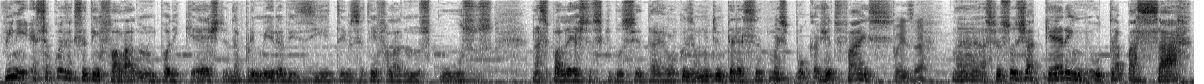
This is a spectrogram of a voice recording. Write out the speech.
Vini, essa coisa que você tem falado no podcast, da primeira visita, e você tem falado nos cursos, nas palestras que você dá, é uma coisa muito interessante, mas pouca gente faz. Pois é. né? As pessoas já querem ultrapassar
